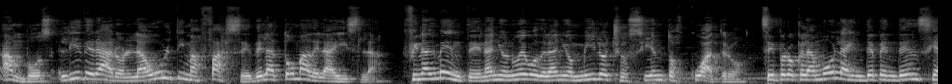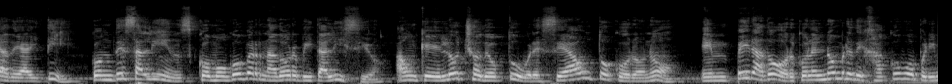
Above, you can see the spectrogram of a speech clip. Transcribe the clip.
Ambos lideraron la última fase de la toma de la isla. Finalmente, en Año Nuevo del año 1804, se proclamó la independencia de Haití, con Dessalines como gobernador vitalicio, aunque el 8 de octubre se autocoronó emperador con el nombre de Jacobo I.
